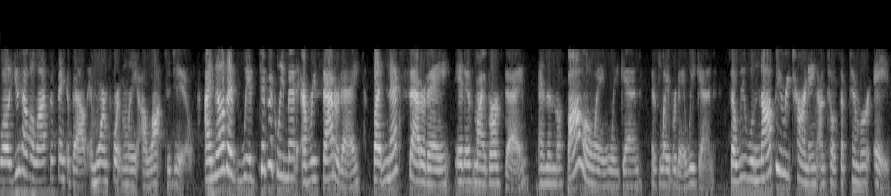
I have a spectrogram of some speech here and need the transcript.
Well, you have a lot to think about and more importantly, a lot to do. I know that we've typically met every Saturday, but next Saturday it is my birthday, and then the following weekend is Labor Day weekend. So we will not be returning until September 8th.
